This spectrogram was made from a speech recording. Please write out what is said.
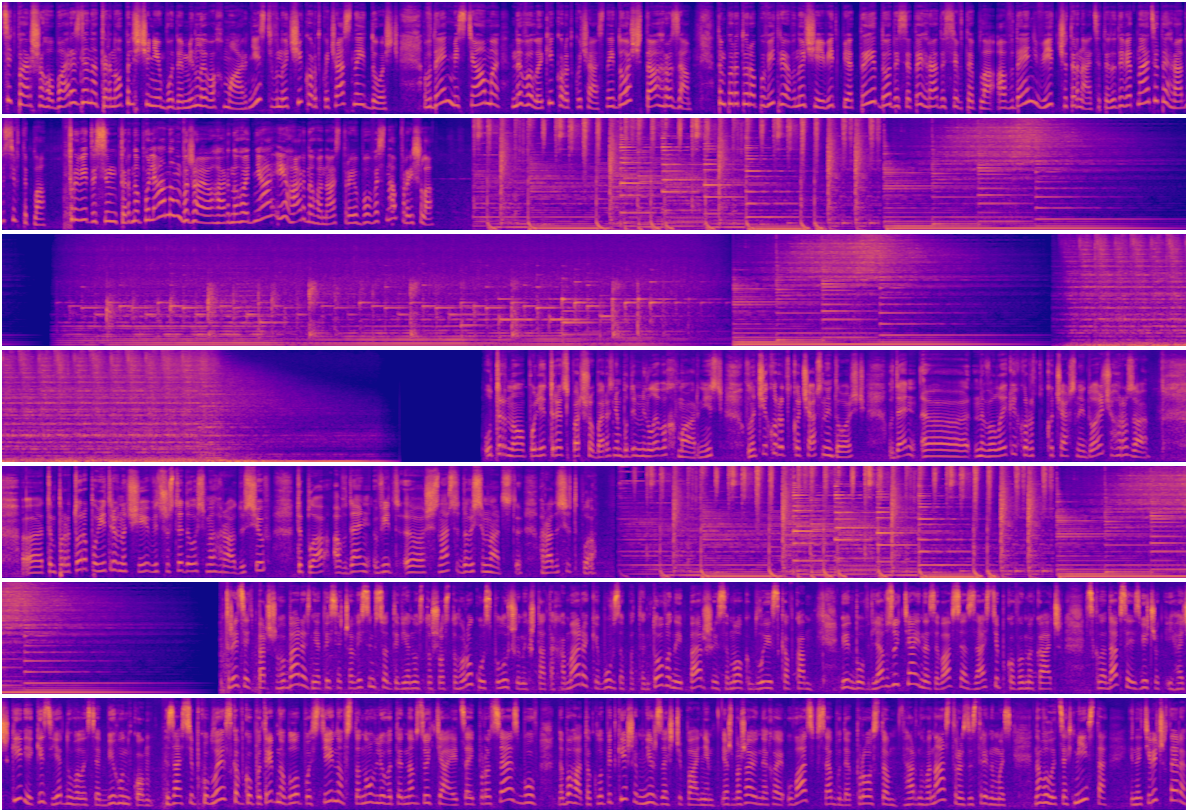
31 березня на Тернопільщині буде мінлива хмарність, вночі короткочасний дощ. Вдень місцями невеликий короткочасний дощ та гроза. Температура повітря вночі від 5 до 10 градусів тепла, а вдень від 14 до 19 градусів тепла. Привіт усім тернополянам! Бажаю гарного дня і гарного настрою, бо весна прийшла. У Тернополі 31 березня буде мінлива хмарність, вночі короткочасний дощ, вдень е, невеликий короткочасний дощ, гроза. Е, температура повітря вночі від 6 до 8 градусів тепла, а вдень від е, 16 до 18 градусів тепла. – 31 березня 1896 року у Сполучених Штатах Америки був запатентований перший замок блискавка. Він був для взуття і називався застібковимикач. Складався із вічок і гачків, які з'єднувалися бігунком. Застібку блискавку потрібно було постійно встановлювати на взуття, і цей процес був набагато клопіткішим ніж защіпання. Я ж бажаю, нехай у вас все буде просто. Гарного настрою зустрінемось на вулицях міста і на ТВ 4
